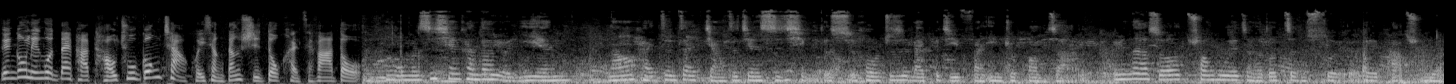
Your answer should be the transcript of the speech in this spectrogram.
员工连滚带爬逃出工厂。回想当时都还在发抖。我们是先看到有烟，然后还正在讲这件事情的时候，就是来不及反应就爆炸了。因为那个时候窗户也整个都震碎了，可以爬出来。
